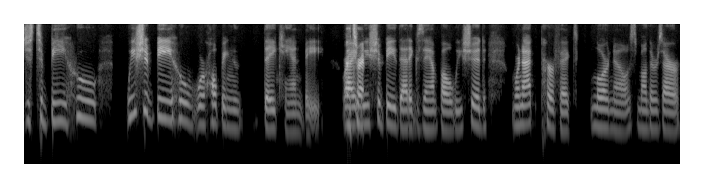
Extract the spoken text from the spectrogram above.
just to be who we should be, who we're hoping they can be right? right? We should be that example. We should, we're not perfect. Lord knows mothers are,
